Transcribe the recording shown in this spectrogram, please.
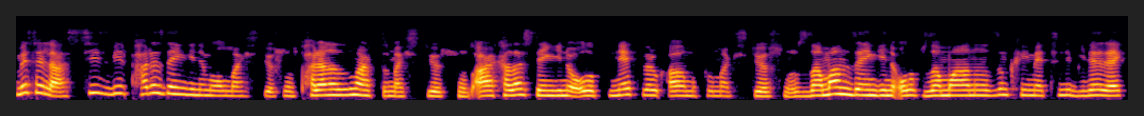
Mesela siz bir para zengini mi olmak istiyorsunuz? Paranızı mı arttırmak istiyorsunuz? Arkadaş zengini olup network ağı mı kurmak istiyorsunuz? Zaman zengini olup zamanınızın kıymetini bilerek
